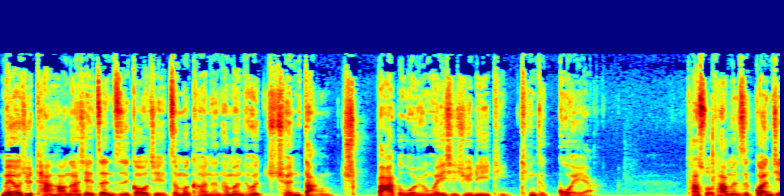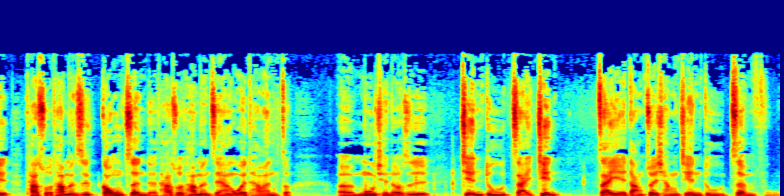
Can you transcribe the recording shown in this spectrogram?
没有去谈好那些政治勾结，怎么可能他们会全党八个委员会一起去力挺？挺个鬼啊！他说他们是关键，他说他们是公正的，他说他们怎样为台湾走？呃，目前都是监督在建在野党最强监督政府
